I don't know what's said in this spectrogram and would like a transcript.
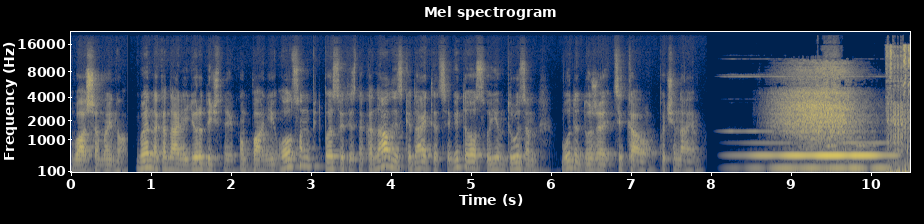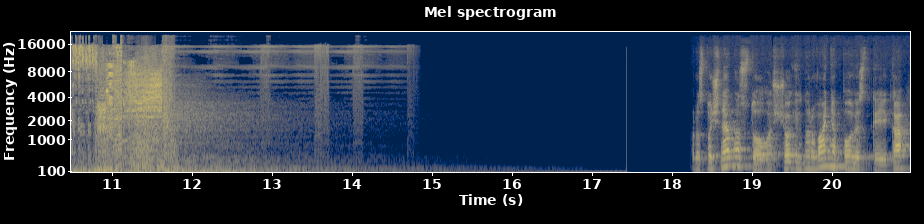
ваше майно. Ви на каналі юридичної компанії Олсон. Підписуйтесь на канал і скидайте це відео своїм друзям. Буде дуже цікаво. Починаємо. Розпочнемо з того, що ігнорування повістки, яка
